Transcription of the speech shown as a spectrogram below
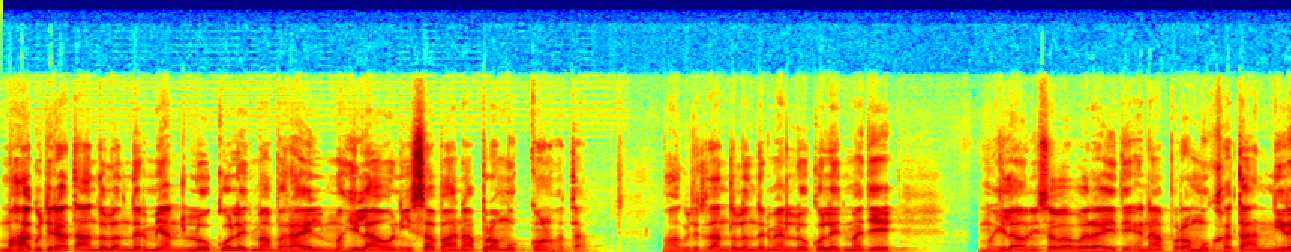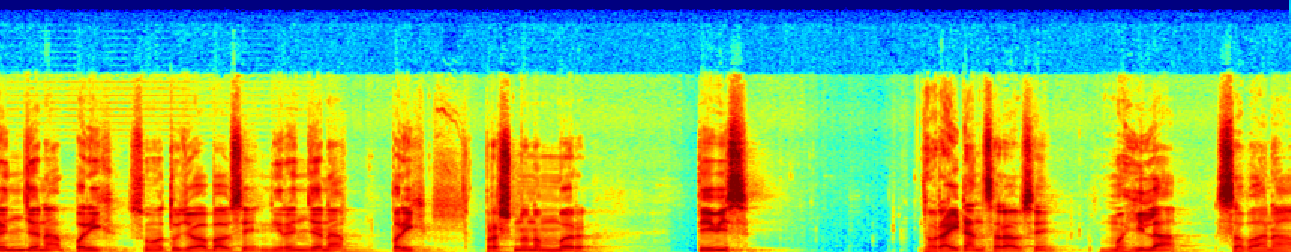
મહાગુજરાત આંદોલન દરમિયાન લો કોલેજમાં ભરાયેલ મહિલાઓની સભાના પ્રમુખ કોણ હતા? મહાગુજરાત આંદોલન દરમિયાન લો કોલેજમાં જે મહિલાઓની સભા ભરાઈ હતી, એના પ્રમુખ હતા નિરંજના પરીખ. શું હતું? જવાબ આવશે નિરંજના પરીખ. પ્રશ્ન નંબર ત્રેવીસ. રાઈટ આન્સર આવશે મહિલા સભાના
